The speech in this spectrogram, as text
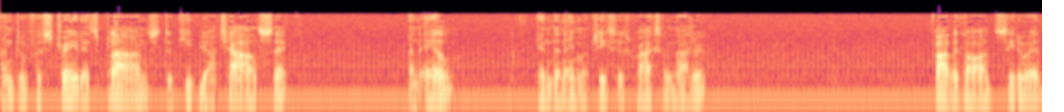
and to frustrate its plans to keep your child sick and ill in the name of Jesus Christ of Nazareth. Father God, see to it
